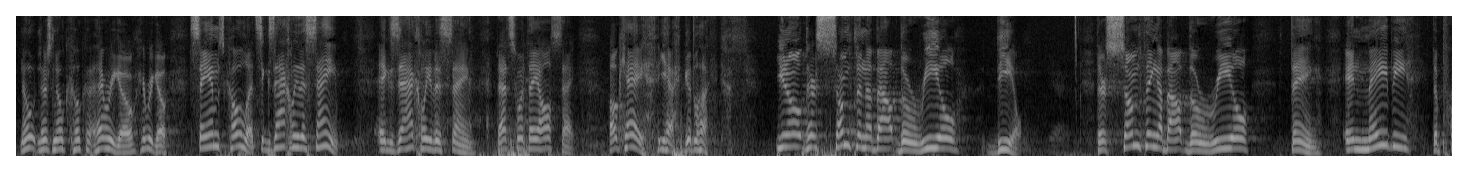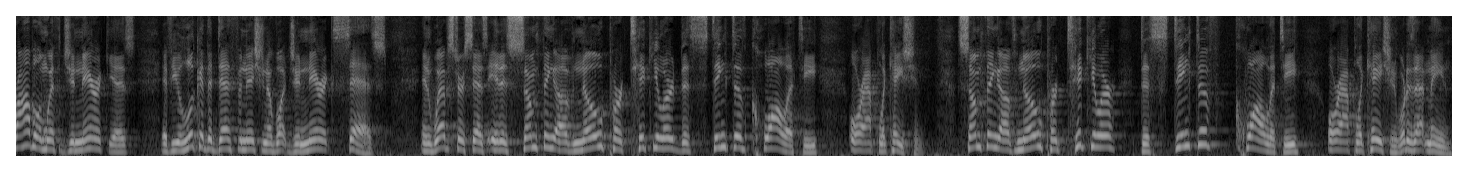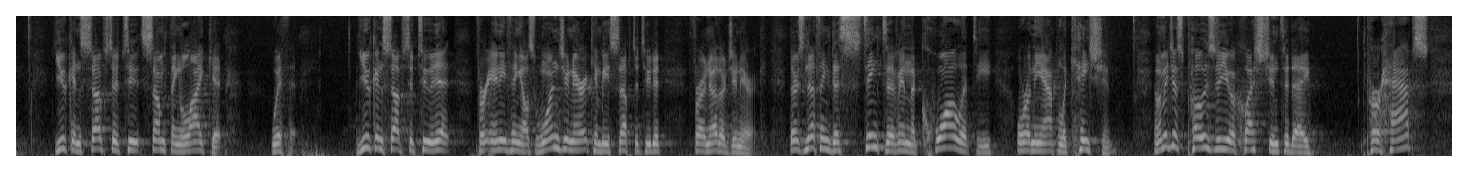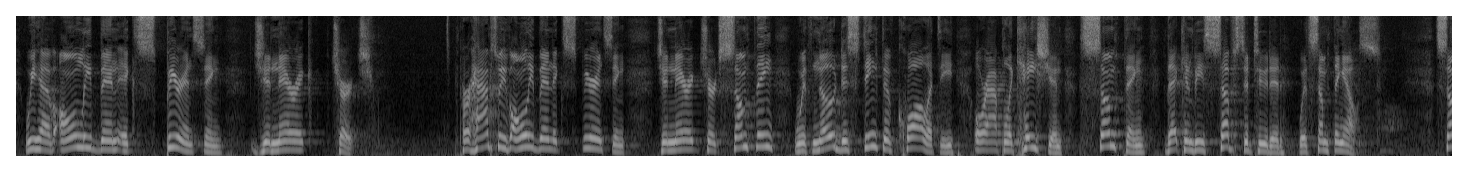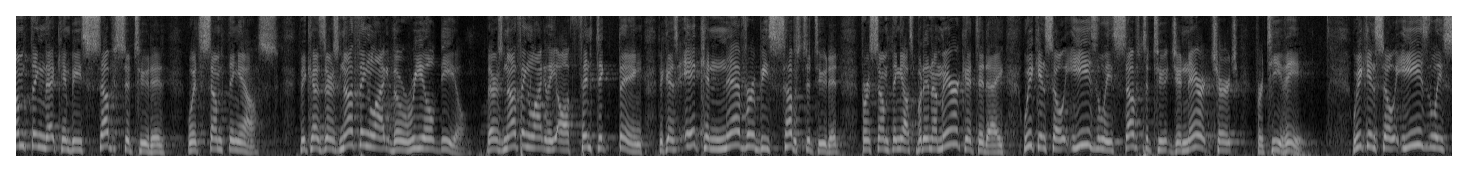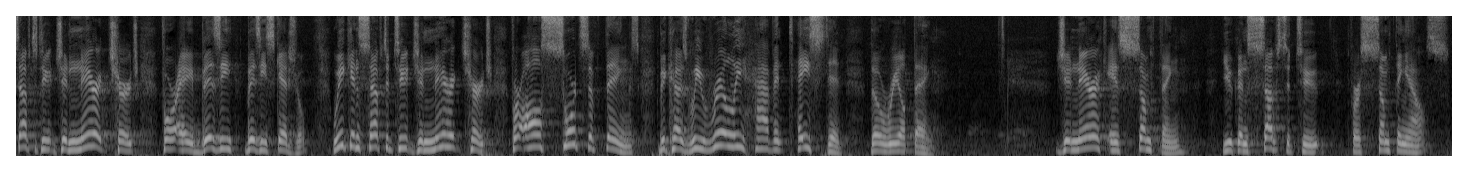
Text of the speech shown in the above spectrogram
No, there's no Coca. There we go. Here we go. Sam's Cola. It's exactly the same. Exactly the same. That's what they all say. Okay, yeah, good luck. You know, there's something about the real deal. There's something about the real thing. And maybe the problem with generic is if you look at the definition of what generic says, and Webster says it is something of no particular distinctive quality or application something of no particular distinctive quality or application. What does that mean? You can substitute something like it with it. You can substitute it for anything else. One generic can be substituted for another generic. There's nothing distinctive in the quality or in the application. And let me just pose to you a question today Perhaps we have only been experiencing generic church. Perhaps we've only been experiencing generic church, something with no distinctive quality or application, something that can be substituted with something else. Something that can be substituted with something else. Because there's nothing like the real deal. There's nothing like the authentic thing because it can never be substituted for something else. But in America today, we can so easily substitute generic church for TV. We can so easily substitute generic church for a busy, busy schedule. We can substitute generic church for all sorts of things because we really haven't tasted the real thing. Generic is something you can substitute for something else.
